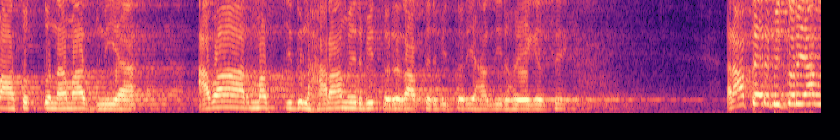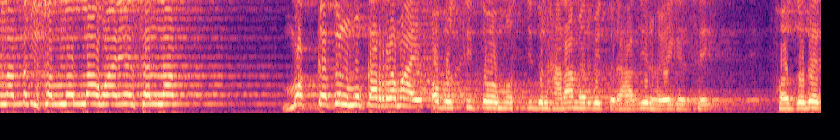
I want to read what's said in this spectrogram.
পাঁচ ওয়াক্ত নামাজ নিয়া আবার মসজিদুল হারামের ভিতরে, রাতের ভিতরে হাজির হয়ে গেছে। রাতের ভিতরে আল্লাহ নবী সাল্লাম মক্কাতুল মুকাররমায় অবস্থিত মসজিদুল হারামের ভিতরে হাজির হয়ে গেছে। ফজরের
